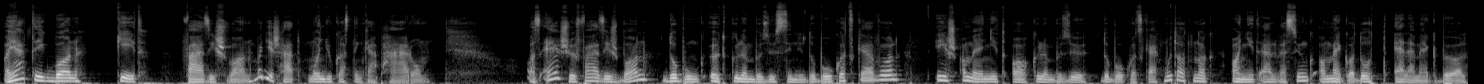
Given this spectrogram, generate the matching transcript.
A játékban két fázis van, vagyis hát mondjuk azt inkább három. Az első fázisban dobunk öt különböző színű dobókockával, és amennyit a különböző dobókockák mutatnak, annyit elveszünk a megadott elemekből.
